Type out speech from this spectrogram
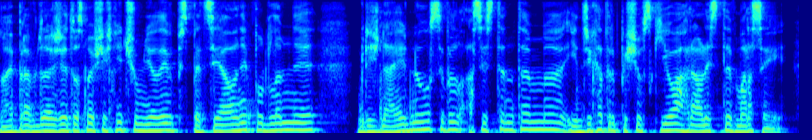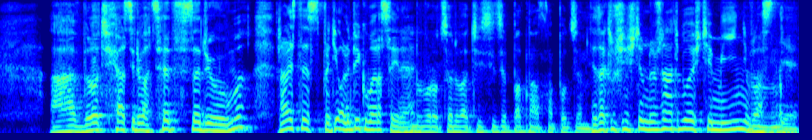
No je pravda, že to jsme všichni čuměli speciálně podle mě, když najednou si byl asistentem Jindřicha Trpišovského a hráli jste v Marseille. A bylo těch asi 27. Hráli jste proti Olympiku Marseille, ne? V roce 2015 na podzim. Je tak už ještě, možná to bylo ještě míň vlastně. Mm.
